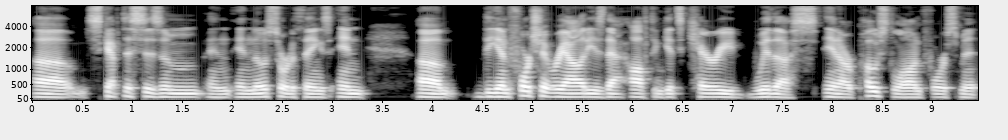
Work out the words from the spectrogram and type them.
um, skepticism and and those sort of things. And um, the unfortunate reality is that often gets carried with us in our post law enforcement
